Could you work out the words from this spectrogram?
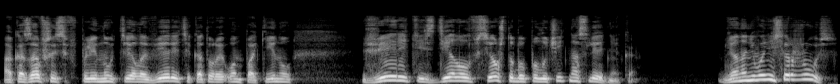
оказавшись в плену тела Верите, которое он покинул. Верите сделал все, чтобы получить наследника. Я на него не сержусь,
